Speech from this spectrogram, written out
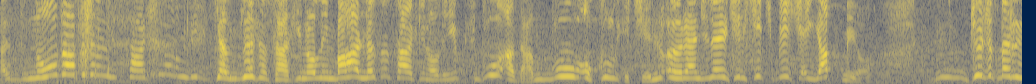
Ay, ne oldu Afet Hanım? Bir sakin olun. Bir... Ya nasıl sakin olayım Bahar nasıl sakin olayım? Bu adam bu okul için öğrenciler için hiçbir şey yapmıyor. Çocukları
